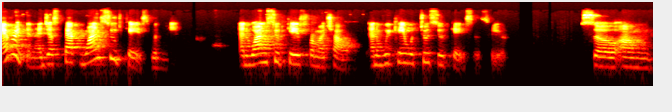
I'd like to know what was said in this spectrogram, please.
everything. I just packed one suitcase with me and one suitcase for my child. And we came with two suitcases here. So um,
